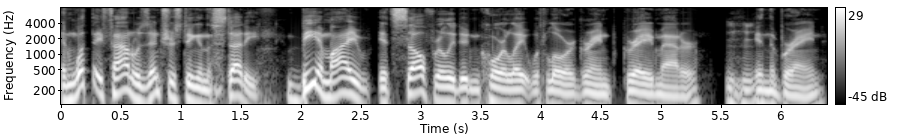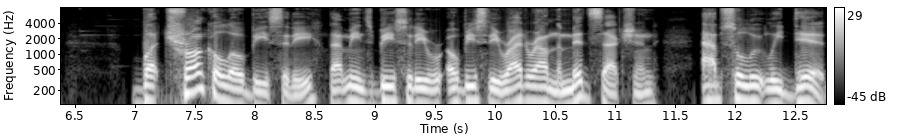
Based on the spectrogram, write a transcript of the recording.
And what they found was interesting in the study. BMI itself really didn't correlate with lower grain, gray matter in the brain, but truncal obesity, that means obesity, obesity right around the midsection, absolutely did.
